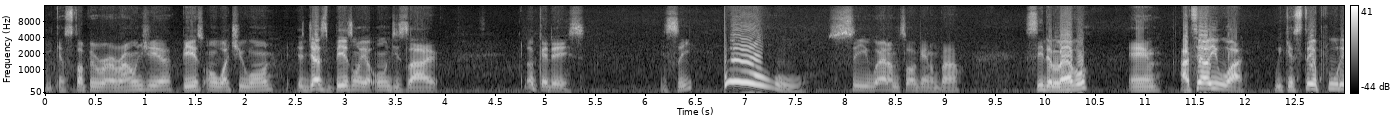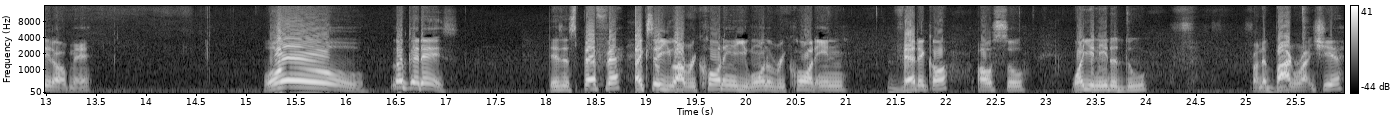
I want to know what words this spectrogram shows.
you can stop it around here based on what you want. It's just based on your own desire. Look at this. You see? Woo! See what I'm talking about? See the level? And I tell you what, we can still pull it up, man. Whoa! Look at this. This is perfect. Like say you are recording and you want to record in vertical also. What you need to do from the back right here,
